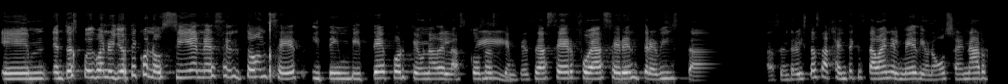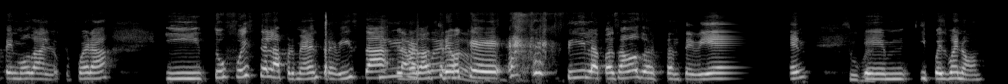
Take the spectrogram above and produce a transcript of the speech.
Em, entonces, pues bueno, yo te conocí en ese entonces y te invité porque una de las cosas que empecé a hacer fue hacer entrevistas, entrevistas a gente que estaba en el medio, ¿no? O sea, en arte, en moda, en lo que fuera y tú fuiste la primera entrevista. la verdad creo que sí, la pasamos bastante bien. Eh, y pues bueno,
